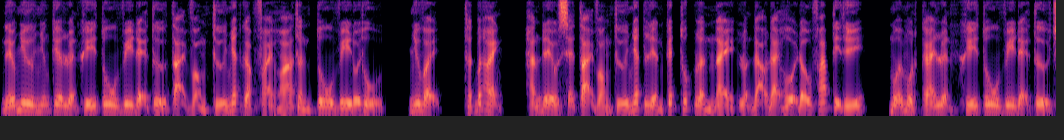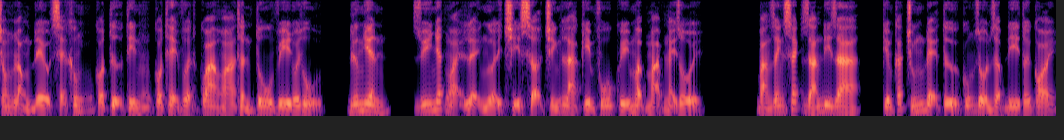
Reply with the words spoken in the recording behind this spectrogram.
nếu như những kia luyện khí tu vi đệ tử tại vòng thứ nhất gặp phải hóa thần tu vi đối thủ, như vậy, thật bất hạnh, hắn đều sẽ tại vòng thứ nhất liền kết thúc lần này luận đạo đại hội đấu pháp tỷ thí, mỗi một cái luyện khí tu vi đệ tử trong lòng đều sẽ không có tự tin có thể vượt qua hóa thần tu vi đối thủ. Đương nhiên, duy nhất ngoại lệ người chỉ sợ chính là kim phú quý mập mạp này rồi. Bảng danh sách dán đi ra, kiếm các chúng đệ tử cũng dồn dập đi tới coi.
